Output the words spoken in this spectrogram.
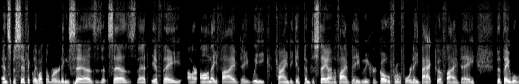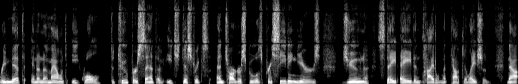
And specifically, what the wording says is it says that if they are on a five day week, trying to get them to stay on a five day week or go from a four day back to a five day, that they will remit in an amount equal to 2% of each district's and charter schools preceding year's June state aid entitlement calculation. Now,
